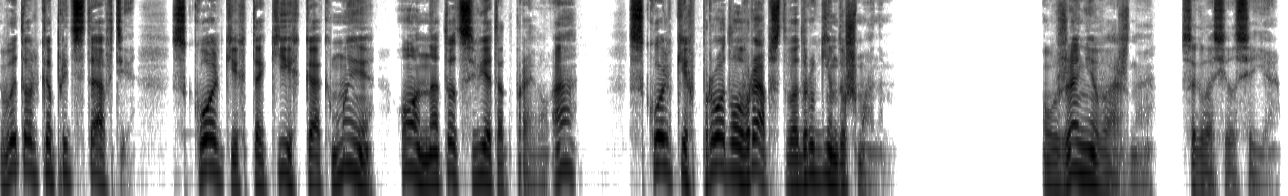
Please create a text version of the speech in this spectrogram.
Вы только представьте, скольких таких, как мы, он на тот свет отправил, а? Скольких продал в рабство другим душманам? «Уже не важно», — согласился я.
